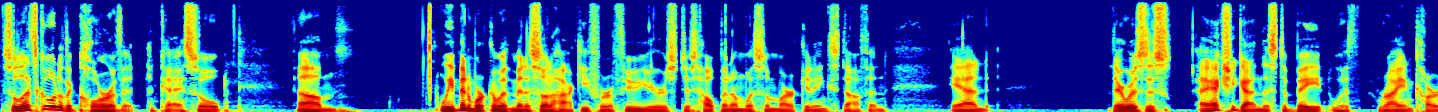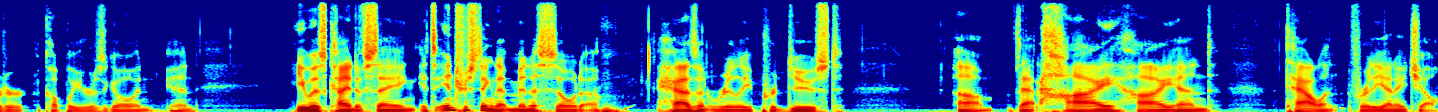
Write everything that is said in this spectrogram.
so let's go to the core of it. Okay, so um, we've been working with Minnesota Hockey for a few years, just helping them with some marketing stuff, and and there was this. I actually got in this debate with Ryan Carter a couple years ago, and and he was kind of saying it's interesting that Minnesota hasn't really produced um, that high high end talent for the NHL,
